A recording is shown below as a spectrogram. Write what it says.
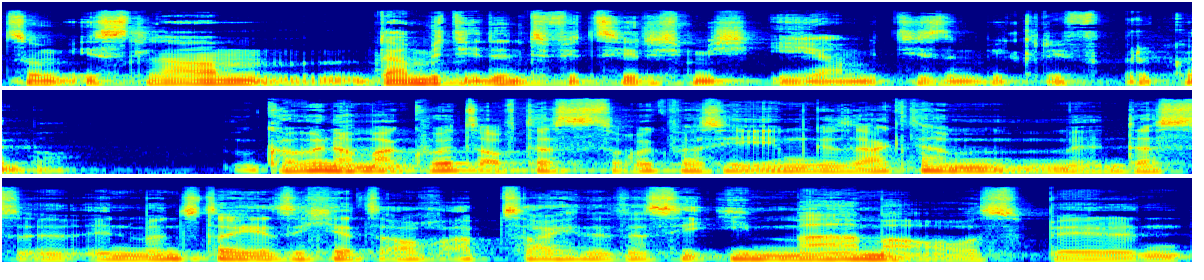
zum Islam. Damit identifiziere ich mich eher mit diesem Begriff Brückenbau. Kommen wir noch mal kurz auf das zurück, was Sie eben gesagt haben, dass in Münster sich jetzt auch abzeichnet, dass Sie Imame ausbilden.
